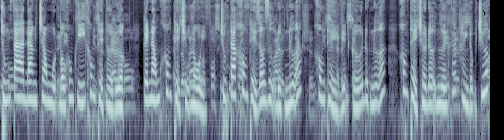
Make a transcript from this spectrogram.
Chúng ta đang trong một bầu không khí không thể thở được. Cái nóng không thể chịu nổi. Chúng ta không thể do dự được nữa, không thể viện cớ được nữa, không thể chờ đợi người khác hành động trước.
